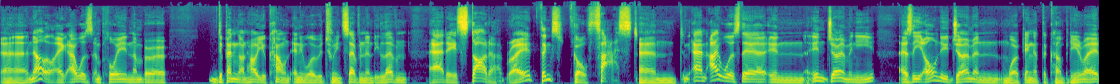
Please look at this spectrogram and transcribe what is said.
uh, no, like I was employee number depending on how you count, anywhere between seven and eleven at a startup, right? Things go fast, and and I was there in in Germany as the only German working at the company, right?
